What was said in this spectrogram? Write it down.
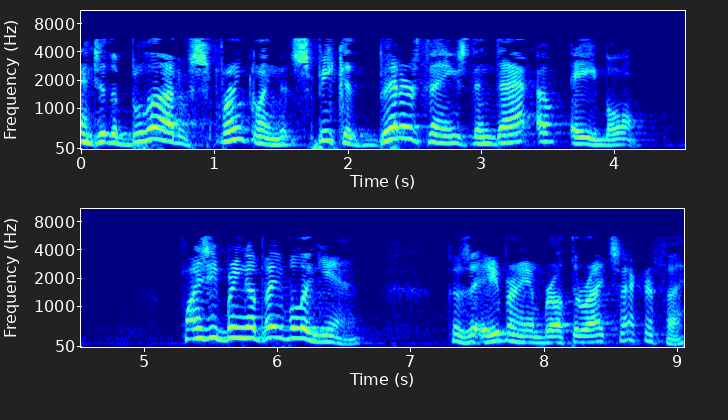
and to the blood of sprinkling that speaketh better things than that of Abel. Why does he bring up Abel again? Because Abraham brought the right sacrifice.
